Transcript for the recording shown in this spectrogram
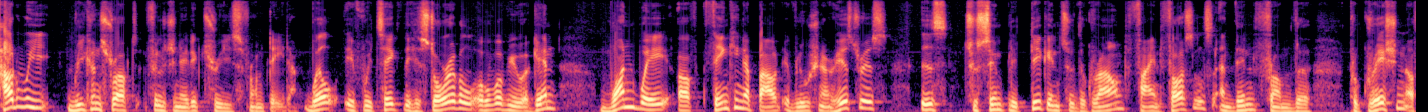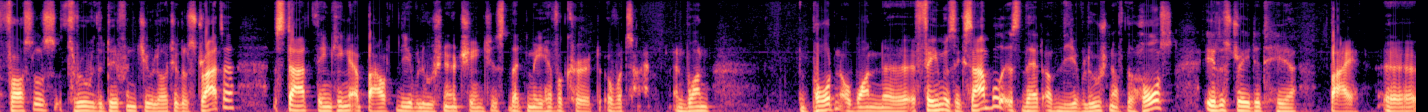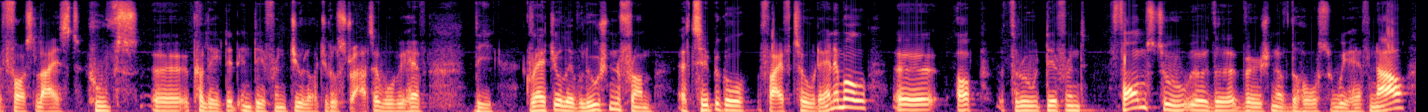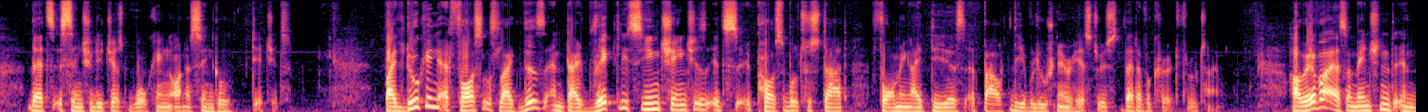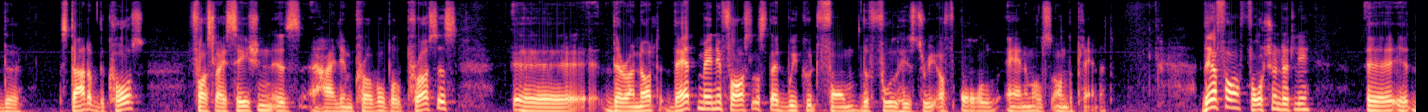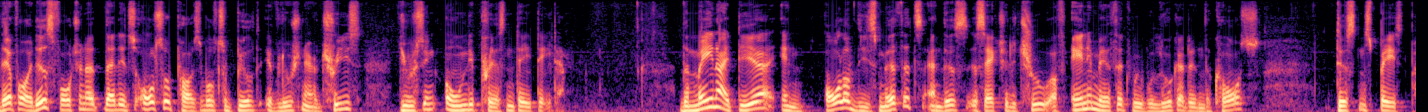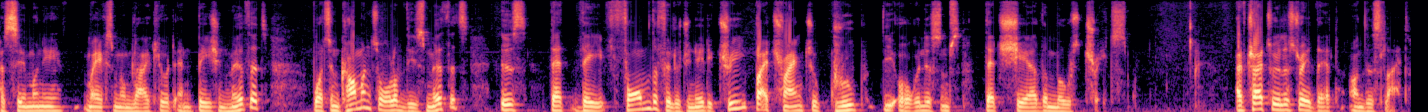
how do we reconstruct phylogenetic trees from data? Well, if we take the historical overview again, one way of thinking about evolutionary histories is to simply dig into the ground, find fossils, and then from the progression of fossils through the different geological strata, start thinking about the evolutionary changes that may have occurred over time. And one important or one uh, famous example is that of the evolution of the horse, illustrated here by uh, fossilized hooves uh, collected in different geological strata, where we have the gradual evolution from a typical five-toed animal uh, up through different forms to uh, the version of the horse we have now, that's essentially just walking on a single digit. By looking at fossils like this and directly seeing changes, it's possible to start forming ideas about the evolutionary histories that have occurred through time. However, as I mentioned in the start of the course, fossilization is a highly improbable process. Uh, there are not that many fossils that we could form the full history of all animals on the planet. Therefore, fortunately, uh, therefore it is fortunate that it's also possible to build evolutionary trees using only present-day data. The main idea in all of these methods, and this is actually true of any method we will look at in the course, distance-based parsimony, maximum likelihood, and Bayesian methods, what's in common to all of these methods is that they form the phylogenetic tree by trying to group the organisms that share the most traits. I've tried to illustrate that on this slide.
